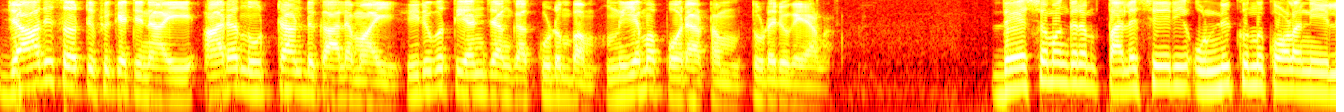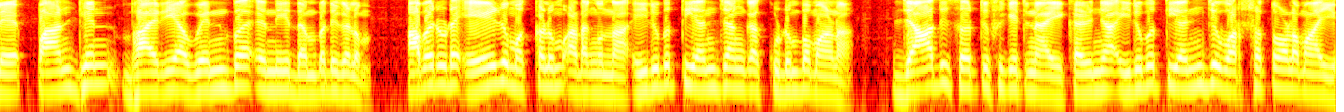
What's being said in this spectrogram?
ജാതി സർട്ടിഫിക്കറ്റിനായി അരനൂറ്റാണ്ട് കാലമായി ഇരുപത്തിയഞ്ചംഗ കുടുംബം നിയമ പോരാട്ടം തുടരുകയാണ്. ദേശമംഗലം തലശ്ശേരി ഉണ്ണിക്കുന്ന് കോളനിയിലെ പാണ്ഡ്യൻ ഭാര്യ വെൻപ് എന്നീ ദമ്പതികളും അവരുടെ ഏഴ് മക്കളും അടങ്ങുന്ന ഇരുപത്തിയഞ്ചംഗ കുടുംബമാണ് ജാതി സർട്ടിഫിക്കറ്റിനായി കഴിഞ്ഞ ഇരുപത്തിയഞ്ച് വർഷത്തോളമായി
